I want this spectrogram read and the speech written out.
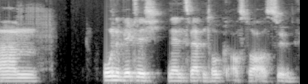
ähm, ohne wirklich nennenswerten Druck aufs Tor auszuüben.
